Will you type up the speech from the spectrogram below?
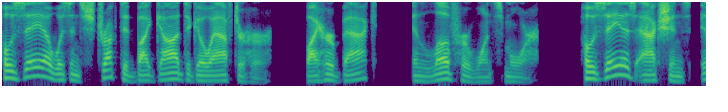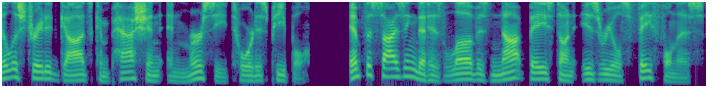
Hosea was instructed by God to go after her, buy her back, and love her once more. Hosea's actions illustrated God's compassion and mercy toward his people, emphasizing that his love is not based on Israel's faithfulness,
